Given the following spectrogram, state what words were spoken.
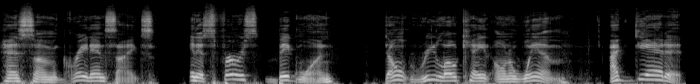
has some great insights. In its first big one, don't relocate on a whim. I get it.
